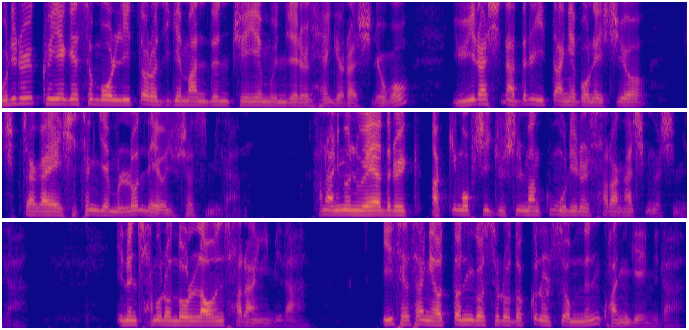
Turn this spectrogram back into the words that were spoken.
우리를 그에게서 멀리 떨어지게 만든 죄의 문제를 해결하시려고 유일하신 아들을 이 땅에 보내시어 십자가의 희생제물로 내어주셨습니다. 하나님은 외아들을 아낌없이 주실 만큼 우리를 사랑하신 것입니다. 이는 참으로 놀라운 사랑입니다. 이 세상의 어떤 것으로도 끊을 수 없는 관계입니다.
